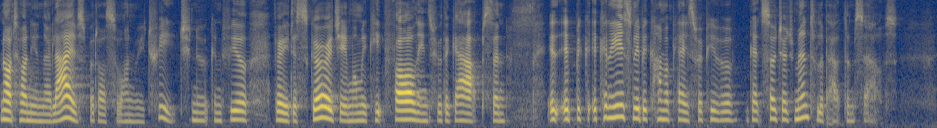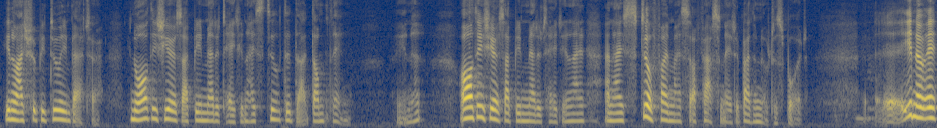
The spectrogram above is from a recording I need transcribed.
not only in their lives but also on retreat. You know, it can feel very discouraging when we keep falling through the gaps and it, it, it can easily become a place where people get so judgmental about themselves. You know, I should be doing better. You know, all these years I've been meditating, I still did that dumb thing. You know? All these years I've been meditating, and I, and I still find myself fascinated by the notice board. Uh, you know, it,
